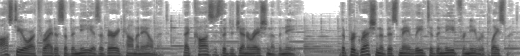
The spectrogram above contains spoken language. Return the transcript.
Osteoarthritis of the knee is a very common ailment that causes the degeneration of the knee. The progression of this may lead to the need for knee replacement.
